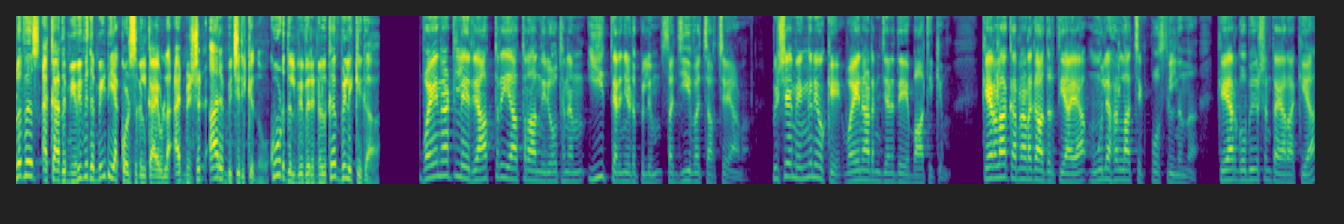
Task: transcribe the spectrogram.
ഫ്ലവേഴ്സ് അക്കാദമി വിവിധ മീഡിയ കോഴ്സുകൾക്കായുള്ള അഡ്മിഷൻ ആരംഭിച്ചിരിക്കുന്നു. കൂടുതൽ വിവരങ്ങൾക്ക് വിളിക്കുക. വയനാട്ടിലെ രാത്രി യാത്രാ നിരോധനം ഈ തെരഞ്ഞെടുപ്പിലും സജീവ ചർച്ചയാണ്. വിഷയം എങ്ങനെയൊക്കെ വയനാടൻ ജനതയെ ബാധിക്കും? കേരള കർണാടക അതിർത്തിയായ മൂലഹള്ള ചെക്ക് പോസ്റ്റിൽ നിന്ന് കെ ആർ ഗോപികൃഷ്ണൻ തയ്യാറാക്കിയ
